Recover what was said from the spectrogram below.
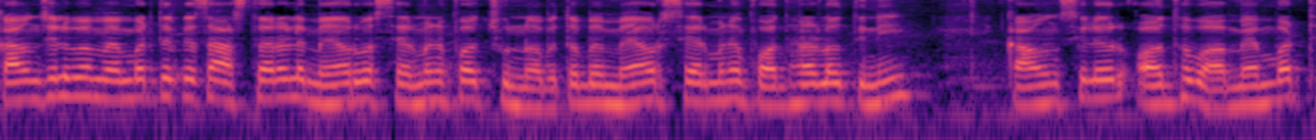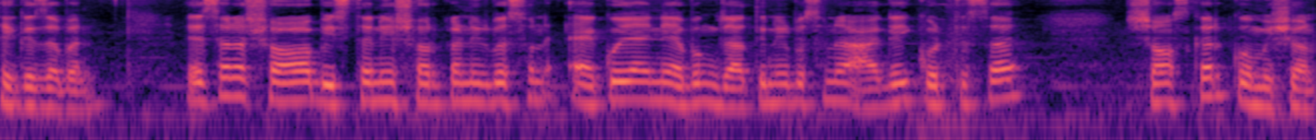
কাউন্সিলর বা মেম্বারদের কাছে আস্থা হারালে মেয়র বা চেয়ারম্যানের পদ শূন্য হবে। তবে মেয়র, চেয়ারম্যানের পদ হারালেও তিনি কাউন্সিলর অথবা মেম্বার থেকে যাবেন। এছাড়া সব স্থানীয় সরকার নির্বাচন একই আইনে এবং জাতীয় নির্বাচনের আগেই করতে চায় সংস্কার কমিশন।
